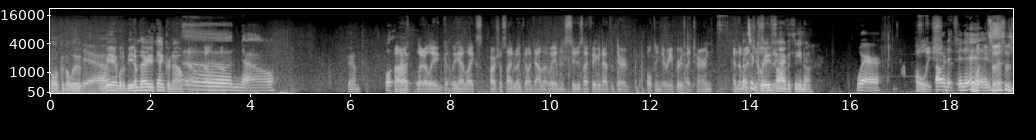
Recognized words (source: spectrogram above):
bulk of the loot. Yeah. Are we able to beat them there, you think, or no? Uh, no. Damn. Well, But like literally, we had like partial side wind going down that way, and as soon as I figured out that they were bolting the Reapers, I turned, and the That's a wind just grade shifted- five Athena. where? Holy shit! Oh, it, it is. wait, so this is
